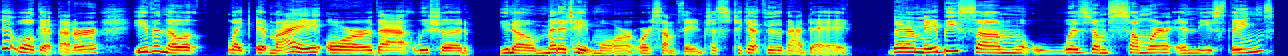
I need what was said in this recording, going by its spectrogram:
it will get better, even though like it might, or that we should, you know, meditate more or something just to get through the bad day. There may be some wisdom somewhere in these things,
